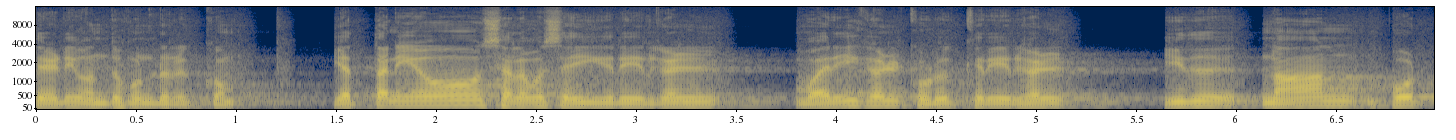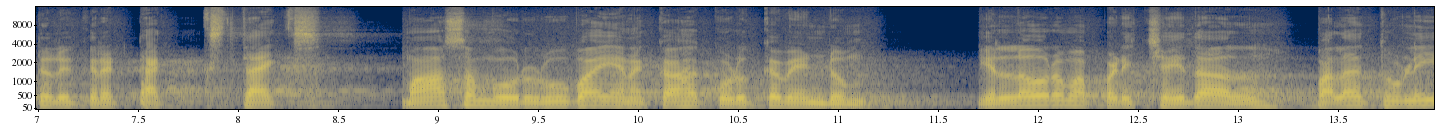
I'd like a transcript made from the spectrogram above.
தேடி வந்து கொண்டிருக்கும். எத்தனையோ செலவு செய்கிறீர்கள் வரிகள் கொடுக்கிறீர்கள். இது நான் போட்டிருக்கிற டேக்ஸ் டேக்ஸ் மாதம் ஒரு ரூபாய் எனக்காக கொடுக்க வேண்டும். எல்லோரும் அப்படி செய்தால் பல துளி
